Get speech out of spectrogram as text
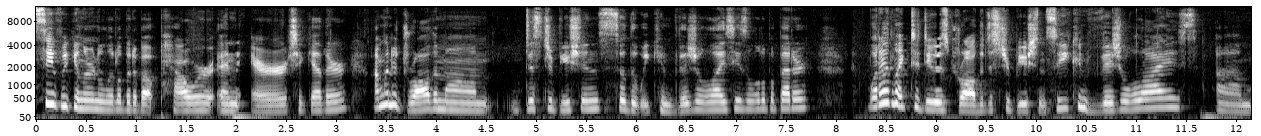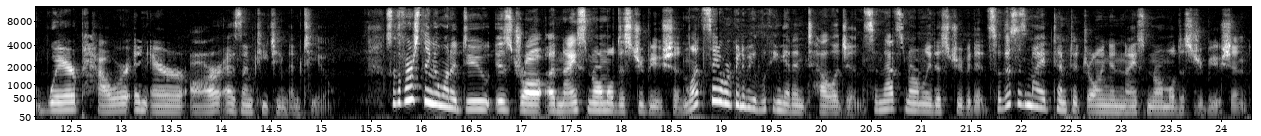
let's see if we can learn a little bit about power and error together. I'm going to draw them on distributions so that we can visualize these a little bit better. What I'd like to do is draw the distribution so you can visualize um, where power and error are as I'm teaching them to you. So the first thing I want to do is draw a nice normal distribution. Let's say we're going to be looking at intelligence, and that's normally distributed. So this is my attempt at drawing a nice normal distribution.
